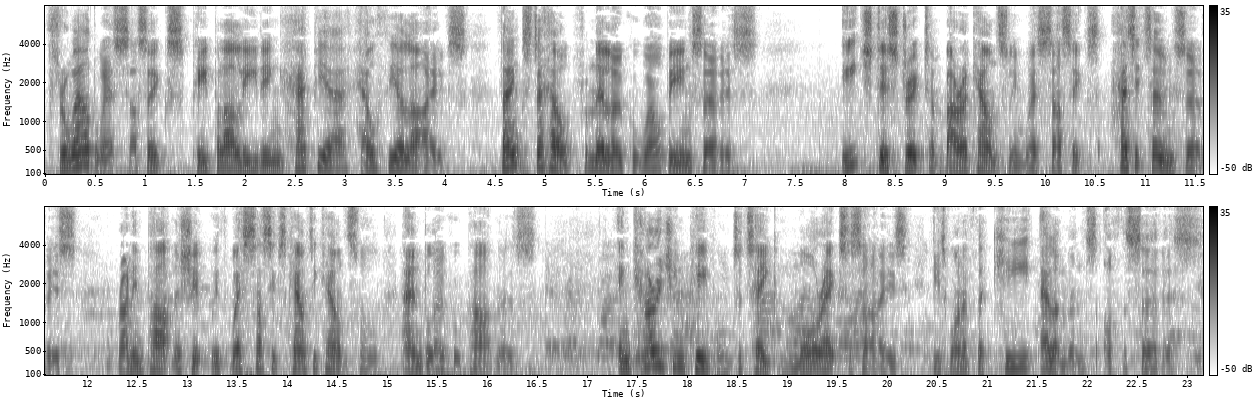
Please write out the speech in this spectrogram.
Throughout West Sussex, people are leading happier, healthier lives thanks to help from their local wellbeing service. Each district and borough council in West Sussex has its own service, run in partnership with West Sussex County Council and local partners. Encouraging people to take more exercise is one of the key elements of the service.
